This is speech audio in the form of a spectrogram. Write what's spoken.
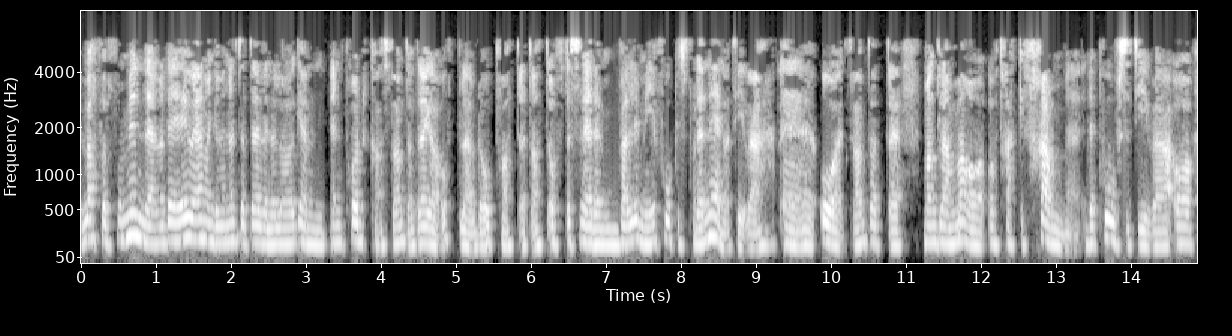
i hvert fall for min del, og det er jo en av grunnene til at jeg ville lage en, en podkast, at jeg har opplevd og oppfattet at ofte så er det veldig mye fokus på det negative eh, og? At eh, man glemmer å, å trekke frem eh, det positive. og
